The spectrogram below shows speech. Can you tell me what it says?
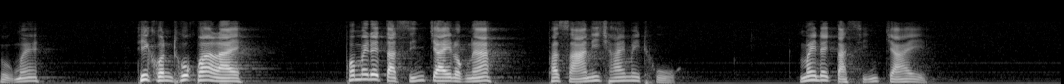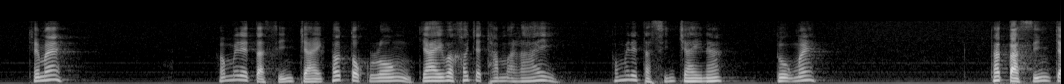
ถูกไหมที่คนทุกข์เพราะอะไร เพราะไม่ได้ตัดสินใจหรอกนะ ภาษานี้ใช้ไม่ถูก ไม่ได้ตัดสินใจ ใช่ไหมเขาไม่ได้ตัดสินใจ เขาตกลงใจว่าเขาจะทำอะไร เขาไม่ได้ตัดสินใจนะ ถูกไหมถ้าตัดสินใจ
